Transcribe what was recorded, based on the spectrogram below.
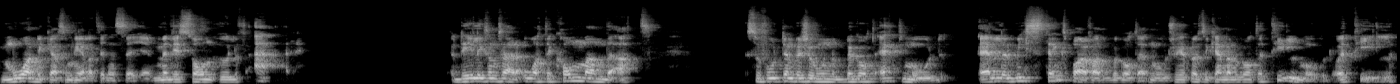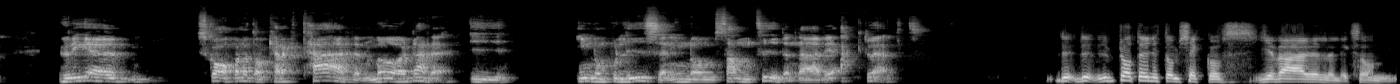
Monica som hela tiden säger “men det är sån Ulf är”. Det är liksom så här återkommande att så fort en person begått ett mord eller misstänks bara för att ha begått ett mord så helt plötsligt kan den ha begått ett till mord och ett till. Hur är skapandet av karaktären mördare i, inom polisen, inom samtiden när det är aktuellt? Du, du, du pratar ju lite om Tjechovs gevär eller liksom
